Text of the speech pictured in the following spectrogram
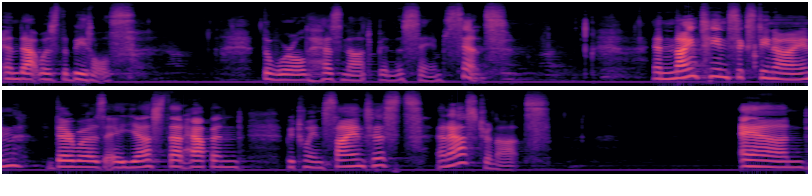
And that was the Beatles. The world has not been the same since. In 1969, there was a yes that happened between scientists and astronauts. And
